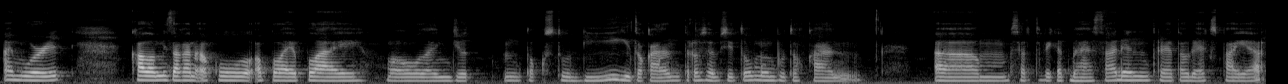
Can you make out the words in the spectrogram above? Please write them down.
I'm worried. Kalau misalkan aku apply apply mau lanjut untuk studi gitu kan. Terus habis itu membutuhkan um, sertifikat bahasa dan ternyata udah expired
